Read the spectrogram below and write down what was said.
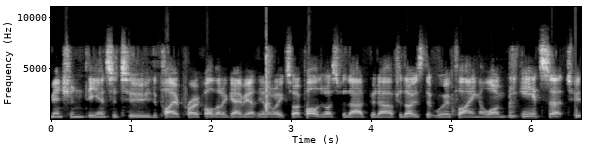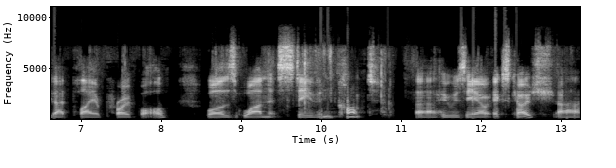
mention the answer to the player profile that I gave out the other week, so I apologise for that. But uh, for those that were playing along, the answer to that player profile was one Stephen Compt, uh, who was our ex-coach uh,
